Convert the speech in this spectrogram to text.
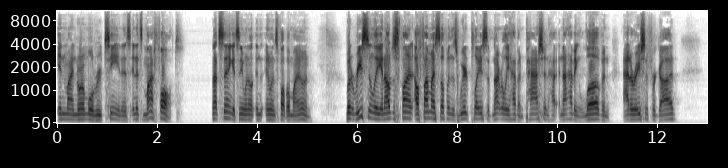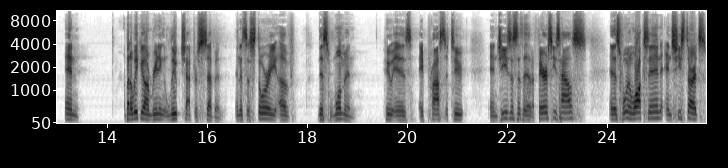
in my normal routine. And it's, and it's my fault. Not saying it's anyone anyone's fault but my own. But recently, and I'll just find I'll find myself in this weird place of not really having passion, not having love and adoration for God. And about a week ago, I'm reading Luke chapter seven, and it's a story of this woman who is a prostitute, and Jesus is at a Pharisee's house, and this woman walks in and she starts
